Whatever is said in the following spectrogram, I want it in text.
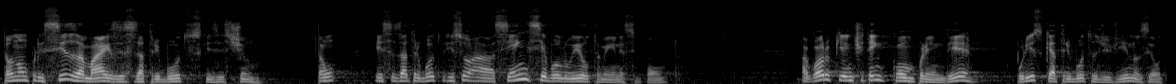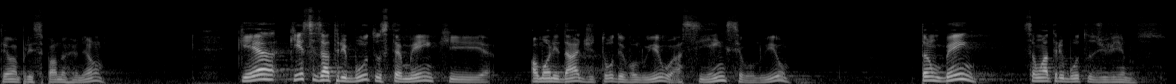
Então não precisa mais esses atributos que existiam. Então esses atributos, isso a ciência evoluiu também nesse ponto. Agora o que a gente tem que compreender, por isso que atributos divinos é o tema principal da reunião, que é que esses atributos também que a humanidade toda evoluiu, a ciência evoluiu, também são atributos divinos.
